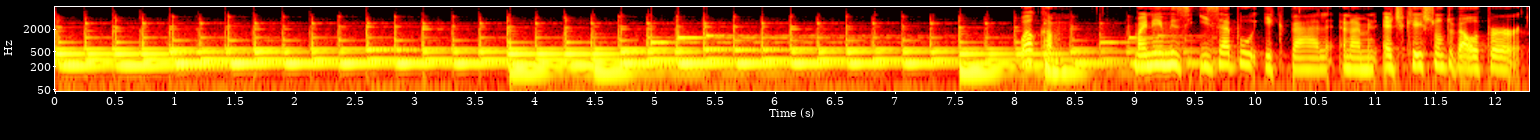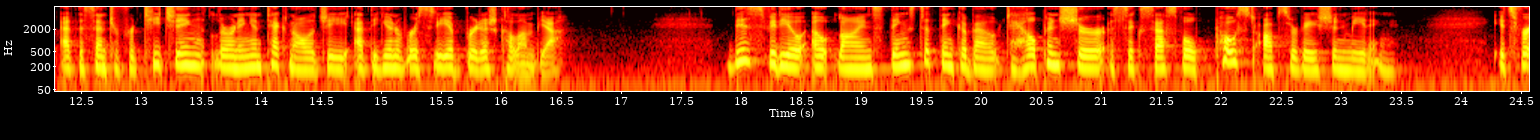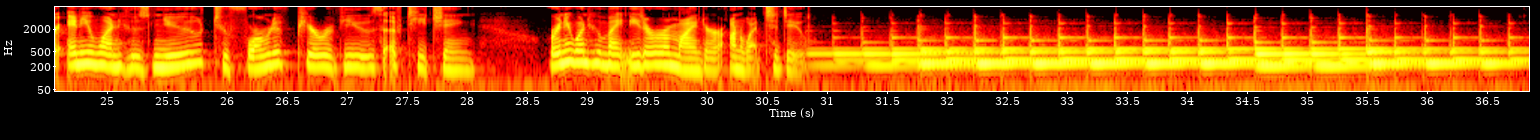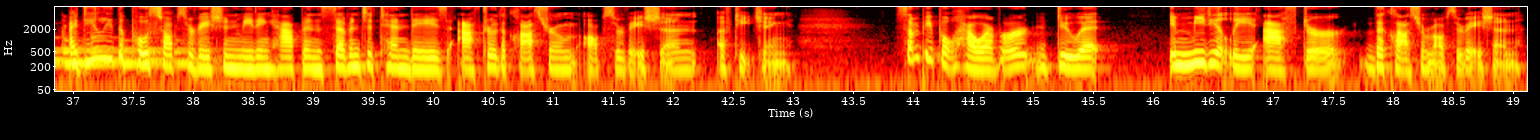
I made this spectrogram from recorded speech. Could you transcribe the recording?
Welcome. My name is Isabeau Iqbal, and I'm an educational developer at the Center for Teaching, Learning and Technology at the University of British Columbia. This video outlines things to think about to help ensure a successful post-observation meeting. It's for anyone who's new to formative peer reviews of teaching or anyone who might need a reminder on what to do. Ideally, the post-observation meeting happens 7 to 10 days after the classroom observation of teaching. Some people, however, do it immediately after the classroom observation.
